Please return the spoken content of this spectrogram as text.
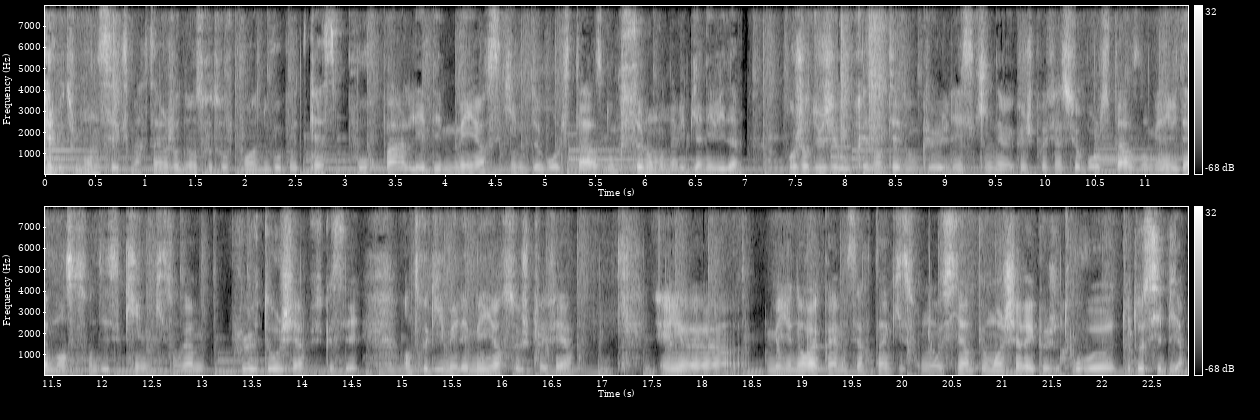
Hello tout le monde, c'est X Martin. Aujourd'hui, on se retrouve pour un nouveau podcast pour parler des meilleurs skins de Brawl Stars. Donc, selon mon avis, bien évidemment. Aujourd'hui, je vais vous présenter donc euh, les skins euh, que je préfère sur Brawl Stars. Donc, bien évidemment, ce sont des skins qui sont quand même plutôt chers puisque c'est entre guillemets les meilleurs ceux que je préfère. Et euh, mais il y en aura quand même certains qui seront aussi un peu moins chers et que je trouve tout aussi bien.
